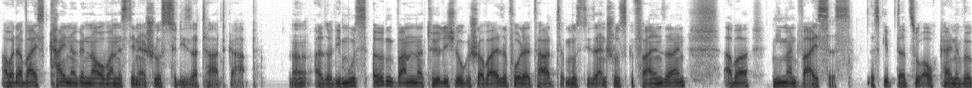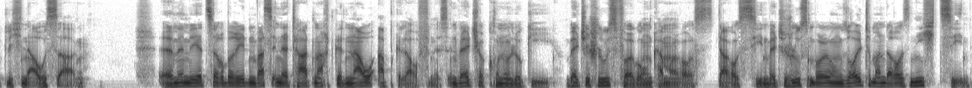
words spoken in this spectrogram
aber da weiß keiner genau, wann es den Entschluss zu dieser Tat gab. Ne? Also die muss irgendwann natürlich logischerweise vor der Tat muss dieser Entschluss gefallen sein, aber niemand weiß es. Es gibt dazu auch keine wirklichen Aussagen. Äh, wenn wir jetzt darüber reden, was in der Tatnacht genau abgelaufen ist, in welcher Chronologie, welche Schlussfolgerungen kann man raus, daraus ziehen, welche Schlussfolgerungen sollte man daraus nicht ziehen,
